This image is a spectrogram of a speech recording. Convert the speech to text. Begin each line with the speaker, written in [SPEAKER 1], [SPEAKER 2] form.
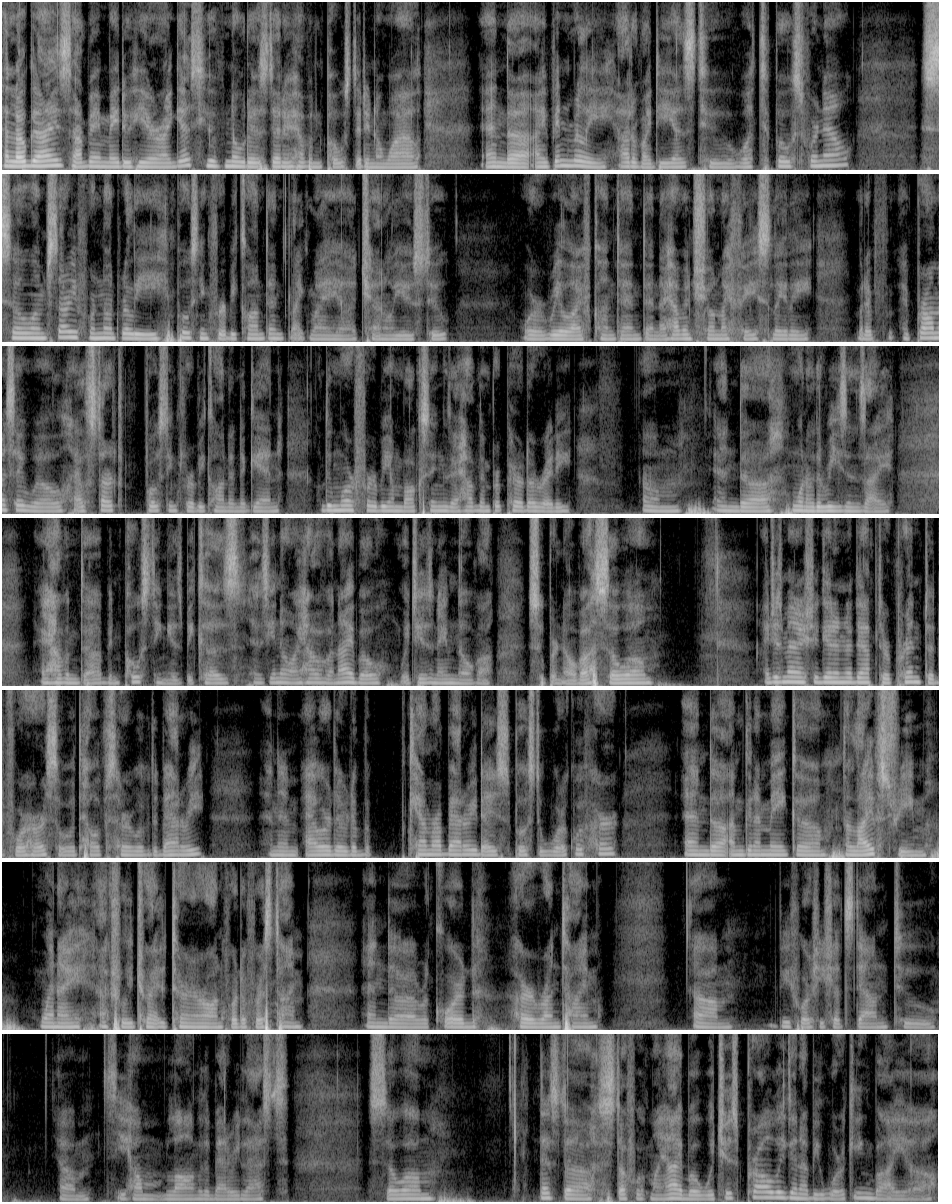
[SPEAKER 1] Hello guys, Ah-Bay May-Doo here. I guess you've noticed that I haven't posted in a while and uh, I've been really out of ideas to what to post for now. So I'm sorry for not really posting Furby content like my uh, channel used to or real life content and I haven't shown my face lately but I, I promise I will. I'll start posting Furby content again. I'll do more Furby unboxings. I have them prepared already. Um, and uh, one of the reasons I I haven't uh, been posting is because, as you know, I have an Aibo, which is named Nova, Supernova, so um, I just managed to get an adapter printed for her so it helps her with the battery, and then I ordered a camera battery that is supposed to work with her, and uh, I'm gonna make a, a, live stream when I actually try to turn her on for the first time and uh, record her runtime um, before she shuts down to um, see how long the battery lasts. So um, that's the stuff with my Aibo, which is probably gonna be working by uh,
